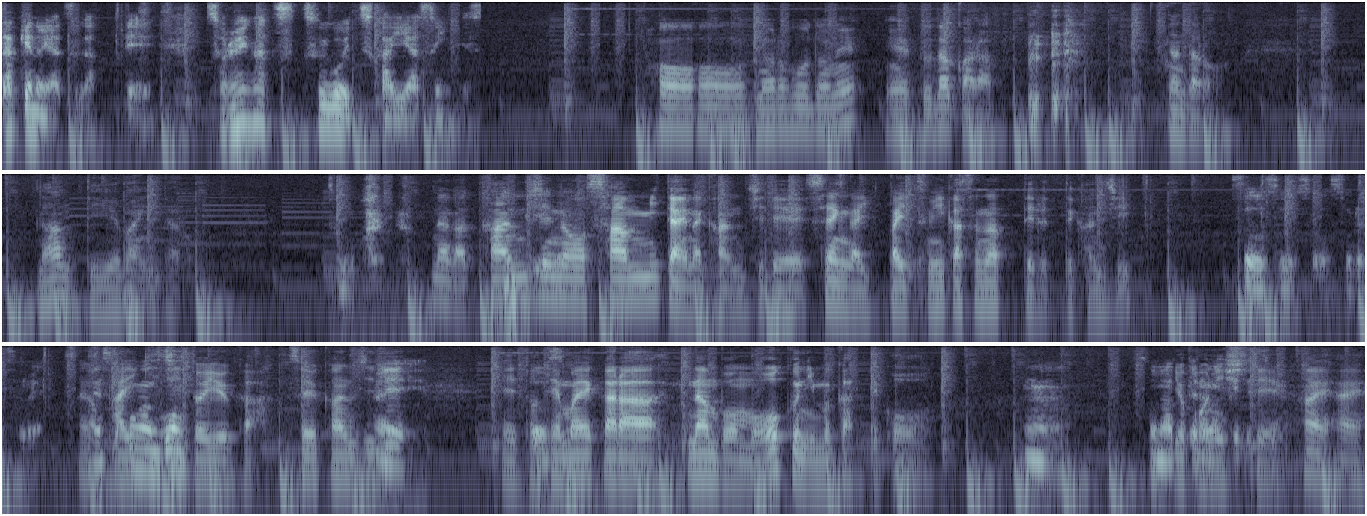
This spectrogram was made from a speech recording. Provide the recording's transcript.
だけのやつがあってそれがつすごい使いやすいんです。はあなるほどね。えっ、とだから なんだろう。なんて言えばいいんだろそう。うなんか漢字の3みたいな感じで線がいっぱい積み重なってるって感じ？そうそうそうそれそれ。なんかパイ生地というかそういう感じで、はい。えー、そうそうと手前から何本も奥に向かってこうんそうなってるわけですよ。て。はいはいはい。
